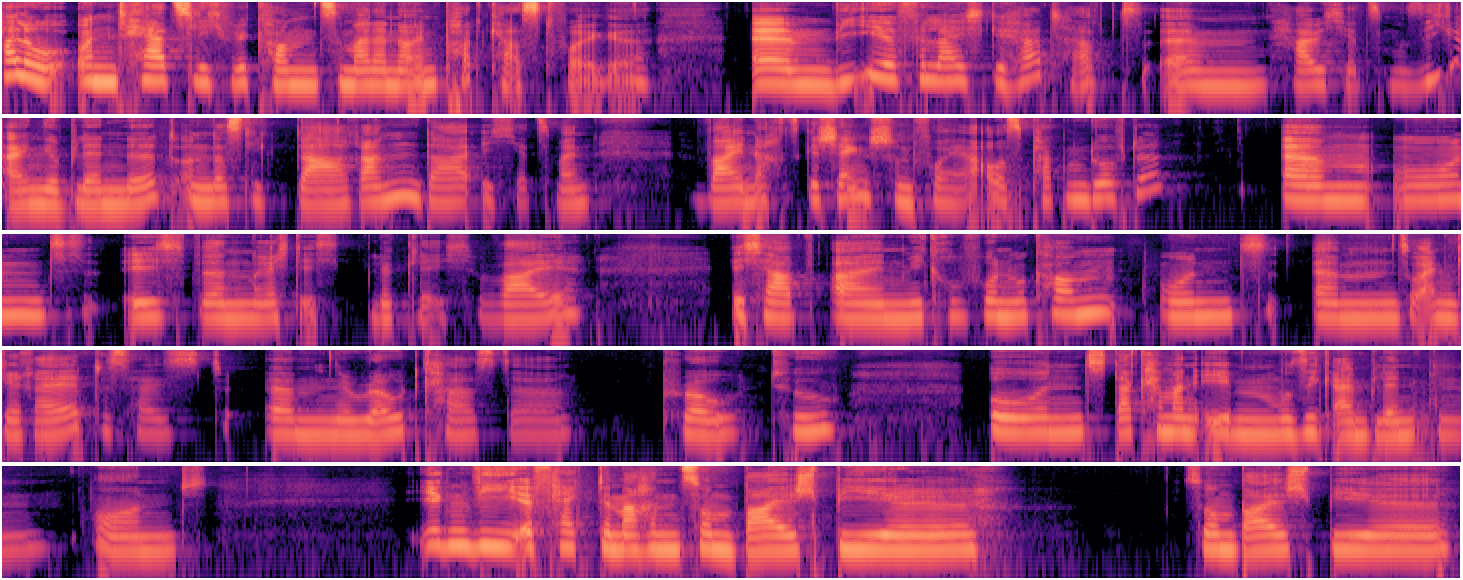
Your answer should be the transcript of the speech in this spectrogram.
Hallo und herzlich willkommen zu meiner neuen Podcast-Folge. Ähm, wie ihr vielleicht gehört habt, ähm, habe ich jetzt Musik eingeblendet und das liegt daran, da ich jetzt mein Weihnachtsgeschenk schon vorher auspacken durfte. Ähm, und ich bin richtig glücklich, weil ich habe ein Mikrofon bekommen und ähm, so ein Gerät, das heißt ähm, eine Roadcaster Pro 2. Und da kann man eben Musik einblenden und irgendwie Effekte machen, zum Beispiel, zum Beispiel,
